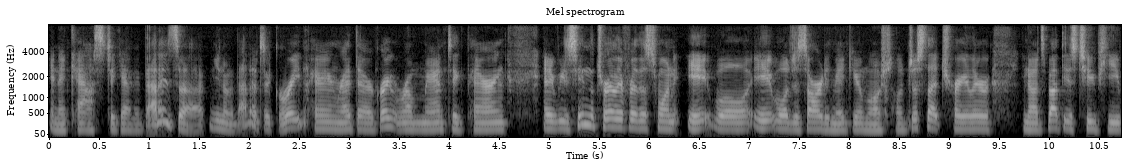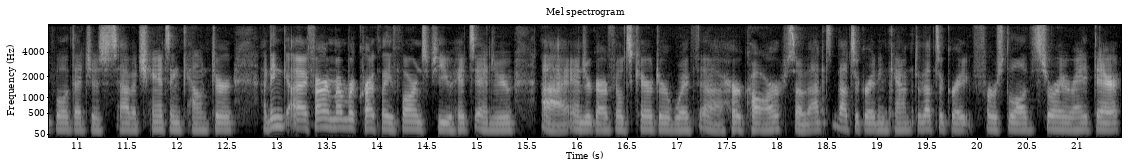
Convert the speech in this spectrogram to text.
in a cast together. That is a you know that is a great pairing right there, a great romantic pairing. And if you've seen the trailer for this one, it will it will just already make you emotional. Just that trailer, you know, it's about these two people that just have a chance encounter. I think if I remember correctly, Florence Pugh hits Andrew uh, Andrew Garfield's character with uh, her car, so that's that's a great encounter. That's a great first love story right there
